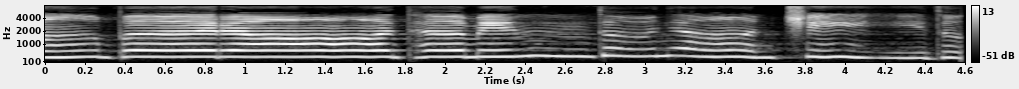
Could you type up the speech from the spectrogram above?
അപരാധമെന്തു ഞാൻ ചെയ്തു?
